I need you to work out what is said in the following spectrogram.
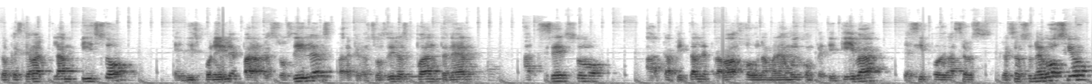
lo que se llama el plan piso eh, disponible para nuestros dealers, para que nuestros dealers puedan tener acceso a capital de trabajo de una manera muy competitiva así poder hacer crecer su negocio.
